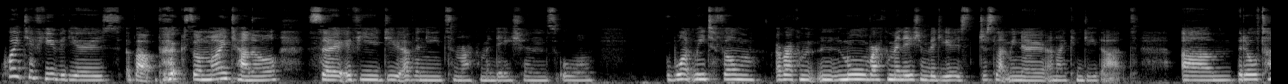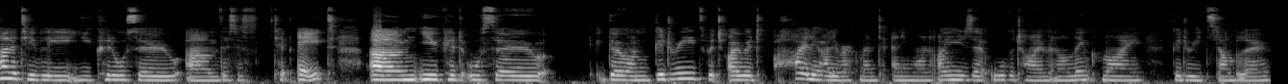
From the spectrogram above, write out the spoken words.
quite a few videos about books on my channel. So if you do ever need some recommendations or want me to film a rec more recommendation videos, just let me know and I can do that. Um, but alternatively, you could also, um, this is tip eight, um, you could also go on Goodreads, which I would highly, highly recommend to anyone. I use it all the time and I'll link my Goodreads down below.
